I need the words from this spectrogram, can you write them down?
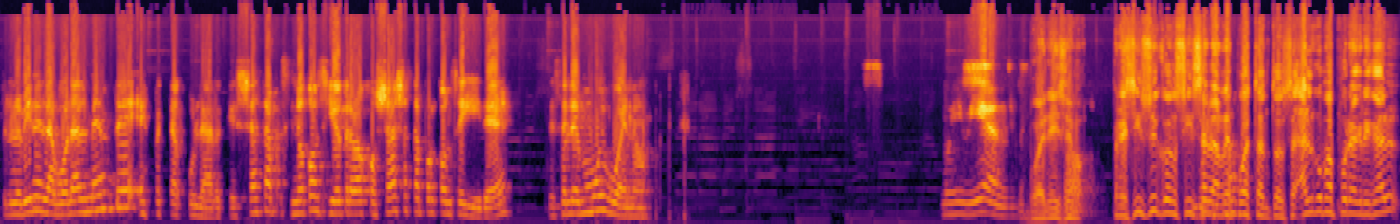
pero le viene laboralmente espectacular, que ya está, si no consiguió trabajo ya, ya está por conseguir, ¿eh? le sale muy bueno. Muy bien. Buenísimo. Preciso y concisa la respuesta entonces. ¿Algo más por agregar?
